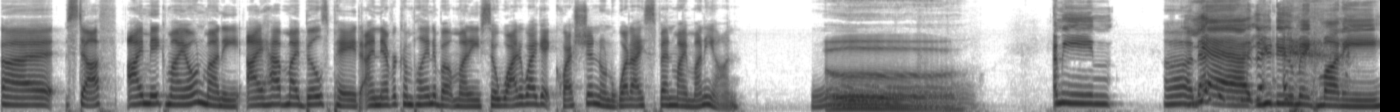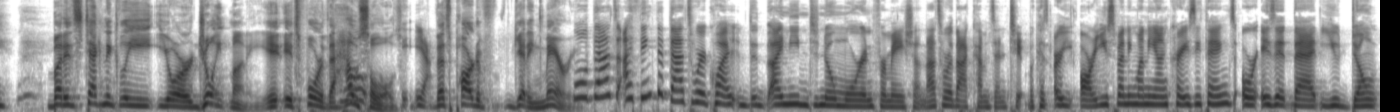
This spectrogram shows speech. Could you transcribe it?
uh, stuff. I make my own money. I have my bills paid. I never complain about money. So why do I get questioned on what I spend my money on? Oh I mean, Uh, yeah, you do make money, but it's technically your joint money. It, it's for the household. yeah. That's part of getting married. Well, that's. I think that that's where I need to know more information. That's where that comes into because are you, are you spending money on crazy things, or is it that you don't?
